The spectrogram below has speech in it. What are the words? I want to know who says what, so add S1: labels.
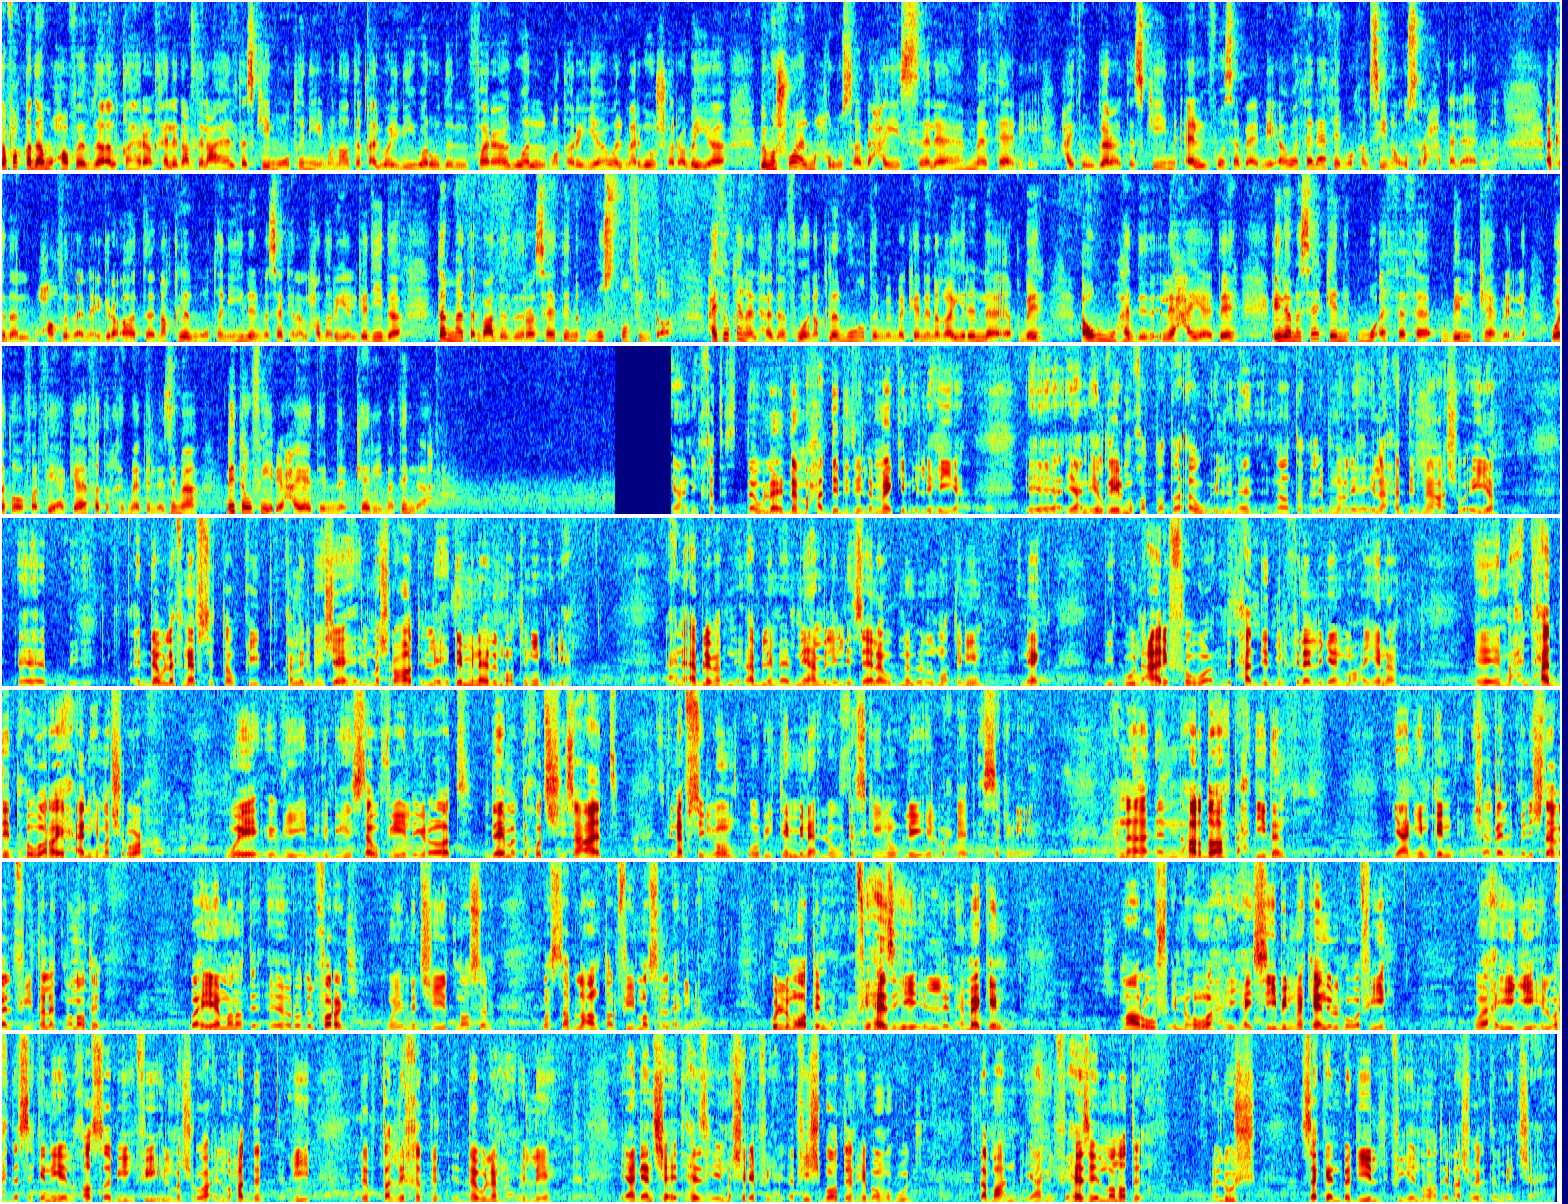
S1: تفقد محافظ القاهرة خالد عبد العال تسكين مواطني مناطق الويلي ورود الفرج والمطرية والمرج والشرابية بمشروع المحروسة بحي السلام ثاني حيث جرى تسكين 1753 أسرة حتى الآن. أكد المحافظ أن إجراءات نقل المواطنين للمساكن الحضرية الجديدة تمت بعد دراسات مستفيضة حيث كان الهدف هو نقل المواطن من مكان غير لائق به أو مهدد لحياته إلى مساكن مؤثثة بالكامل ويتوفر فيها كافة الخدمات اللازمة لتوفير حياة كريمة له
S2: يعني خطة الدولة لما حددت الأماكن اللي هي آه، يعني الغير مخططة أو المناطق اللي بنوا عليها إلى حد ما عشوائية آه، الدولة في نفس التوقيت قامت بإنشاء المشروعات اللي هيتم نقل المواطنين إليها. إحنا قبل ما بن... قبل ما بنعمل الإزالة وبننقل المواطنين هناك بيكون عارف هو متحدد من خلال لجان معينة. آه، متحدد هو رايح أنهي مشروع وبيستوفي الإجراءات وده ما بتاخدش ساعات في نفس اليوم وبيتم نقله وتسكينه للوحدات السكنية. إحنا النهاردة تحديدا يعني يمكن شغال بنشتغل في ثلاث مناطق وهي مناطق آه، رود الفرج ومنشية ناصر والسبل عنتر في مصر القديمة. كل مواطن في هذه ال- الأماكن معروف إن هو هي- هيسيب المكان اللي هو فيه وهيجي الوحدة السكنية الخاصة به في المشروع المحدد ليه طبقا لخطة الدولة اللي يعني أنشأت هذه المشاريع فيها. مفيش مواطن هيبقى موجود طبعا يعني في هذه المناطق ملوش سكن بديل في المناطق العشوائية اللي تم إنشائها.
